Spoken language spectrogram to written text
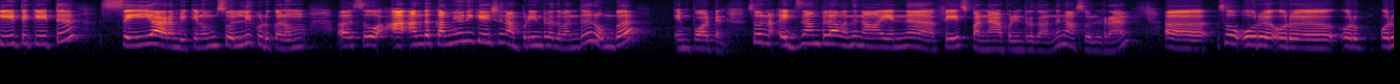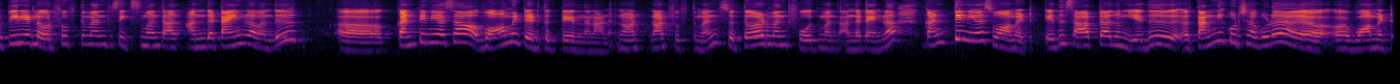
கேட்டு கேட்டு செய்ய ஆரம்பிக்கணும் சொல்லி கொடுக்கணும். Uh, ஸோ அந்த கம்யூனிகேஷன் அப்படின்றது வந்து ரொம்ப இம்பார்ட்டன்ட் ஸோ எக்ஸாம்பிளாக வந்து நான் என்ன ஃபேஸ் பண்ணேன் அப்படின்றத வந்து நான் சொல்கிறேன் ஸோ ஒரு ஒரு ஒரு ஒரு பீரியடில் ஒரு ஃபிஃப்த் மந்த் சிக்ஸ் மந்த் அந்த டைமில் வந்து கண்டினியூஸாக வாமிட் எடுத்துக்கிட்டே இருந்தேன் நான். Not not fifth month so third month fourth month அந்த டைமில் கண்டினியூஸ் வாமிட் எது சாப்பிட்டாலும் எது தண்ணி குடித்தா கூட வாமிட்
